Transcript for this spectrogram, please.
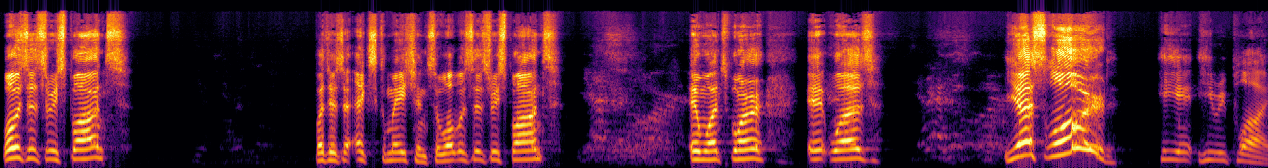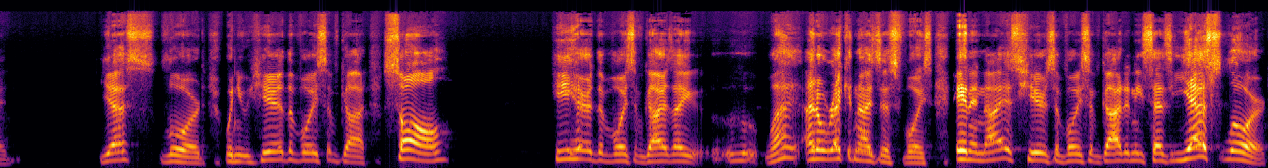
What was his response? But there's an exclamation. So, what was his response? And once more, it was, Yes, Lord. He, he replied, Yes, Lord. When you hear the voice of God, Saul, he heard the voice of God. He's like, What? I don't recognize this voice. Ananias hears the voice of God and he says, Yes, Lord.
